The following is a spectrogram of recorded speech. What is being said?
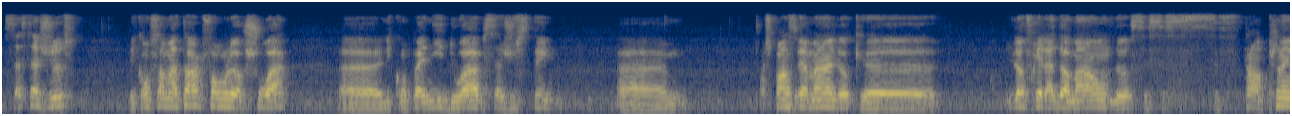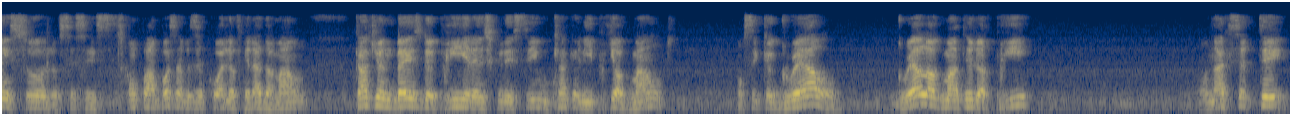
Ça s'ajuste. Les consommateurs font leur choix. les compagnies doivent s'ajuster. Euh, je pense vraiment là, que l'offre et la demande, c'est en plein ça. Là. si tu comprends pas, ça veut dire quoi l'offre et la demande? Quand il y a une baisse de prix à la SQDC ou quand que les prix augmentent, on sait que Grell, Grell a augmenté leur prix. On a accepté.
